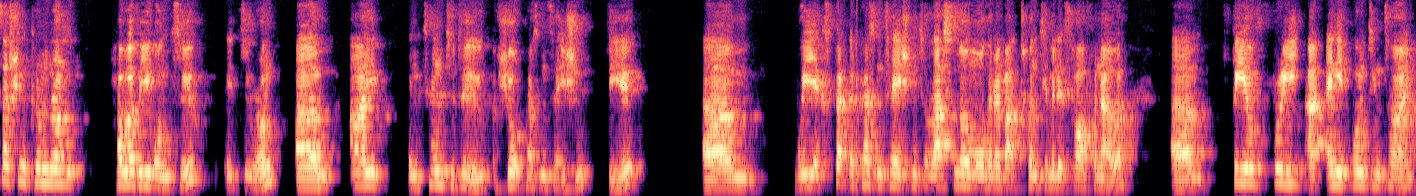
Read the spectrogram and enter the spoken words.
session can run however you want to it to run. Um, I intend to do a short presentation to you. Um, we expect the presentation to last no more than about 20 minutes, half an hour. Um, feel free at any point in time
